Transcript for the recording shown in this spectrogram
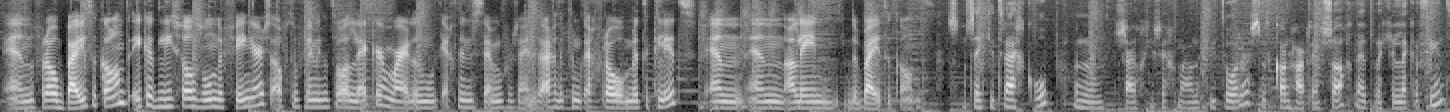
en vooral buitenkant. Ik het liefst wel zonder vingers. Af en toe vind ik het wel lekker, maar dan moet ik echt in de stemming voor zijn. Dus eigenlijk vind ik het echt vooral met de klit en, en alleen de buitenkant. Dus dan zet je het eigenlijk op en dan zuig je zeg maar aan de clitoris. Dat kan hard en zacht, net wat je lekker vindt.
